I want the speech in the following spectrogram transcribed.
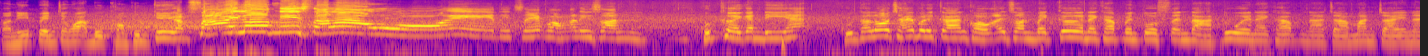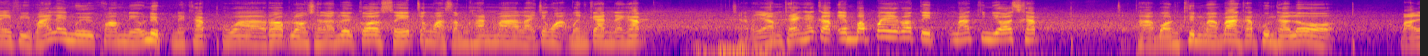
ตอนนี้เป็นจังหวะบุกของคุณกี้ครับซ้ายลูกนี้ซาร่าโอ้ยติดเซฟของอลิสันคุ้นเคยกันดีฮะคุณทาโร่ใช้บริการของไอซอนเบเกอร์นะครับเป็นตัวสแตนดาร์ดด้วยนะครับน่าจะมั่นใจในฝีไม้ลายมือความเหนียวหนึบนะครับเพราะว่ารอบรองชนะเลิศก็เซฟจังหวะสำคัญมาหลายจังหวะเหมือนกันนะครับจะพยายามแทงให้กับเอ็มบัปเป้ก็ติดมาร์คินยอสครับจะพาบอลขึ้นมาบ้างครับคุณทาโร่ บาเล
